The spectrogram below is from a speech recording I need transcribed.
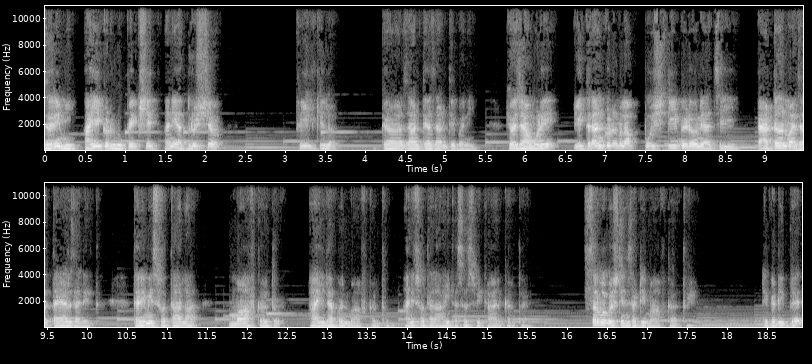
जरी मी आईकडून उपेक्षित आणि अदृश्य फील केलं जाणत्या जाणतेपणी किंवा ज्यामुळे इतरांकडून मला पुष्टी मिळवण्याचे पॅटर्न माझ्यात तयार झालेत तरी मी स्वतःला माफ करतो. आईला पण माफ करतो. आणि स्वतःला आई तसं स्वीकार करतोय. सर्व गोष्टींसाठी माफ करतोय. टेक अ डीप ब्रेथ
